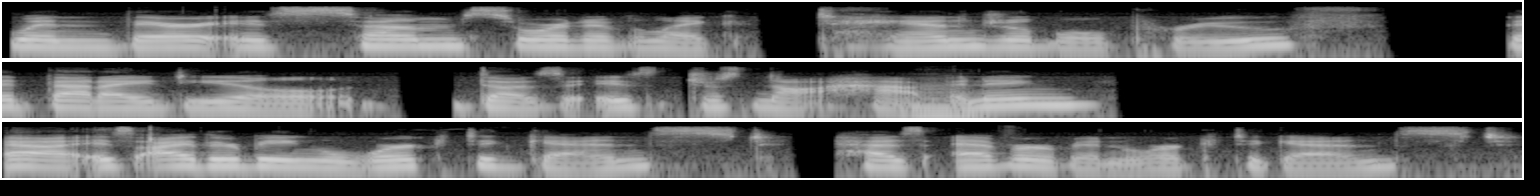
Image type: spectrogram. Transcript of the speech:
when there is some sort of like tangible proof that that ideal does is just not happening uh, is either being worked against, has ever been worked against,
